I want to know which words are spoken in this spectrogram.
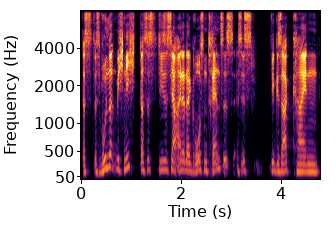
das, das wundert mich nicht, dass es dieses Jahr einer der großen Trends ist. Es ist, wie gesagt, kein,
